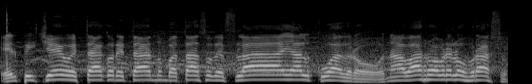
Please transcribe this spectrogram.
El picheo está conectando un batazo de fly al cuadro. Navarro abre los brazos.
